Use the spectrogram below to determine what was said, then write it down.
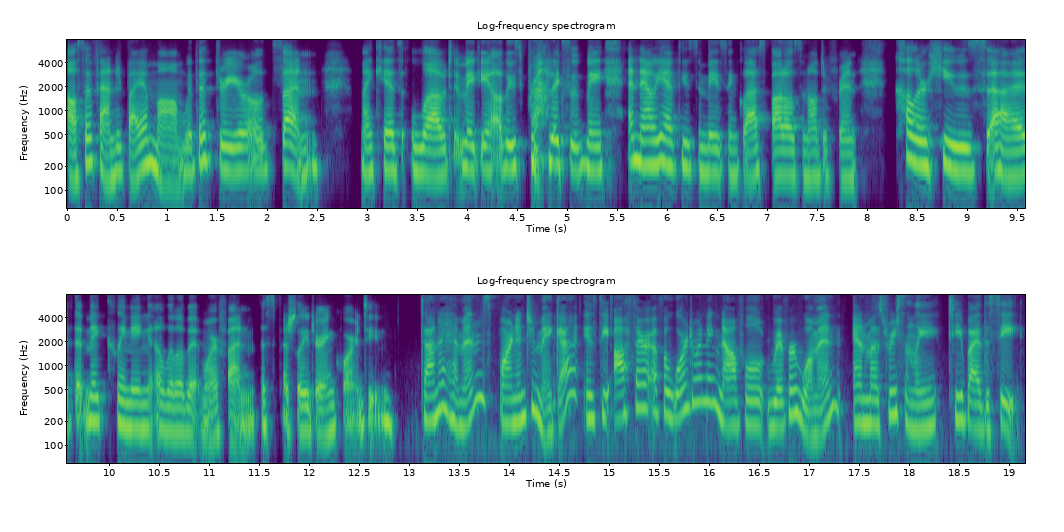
Also founded by a mom with a three year old son. My kids loved making all these products with me. And now we have these amazing glass bottles in all different color hues uh, that make cleaning a little bit more fun, especially during quarantine. Donna Hemans, born in Jamaica, is the author of award winning novel River Woman and most recently, Tea by the Sea.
